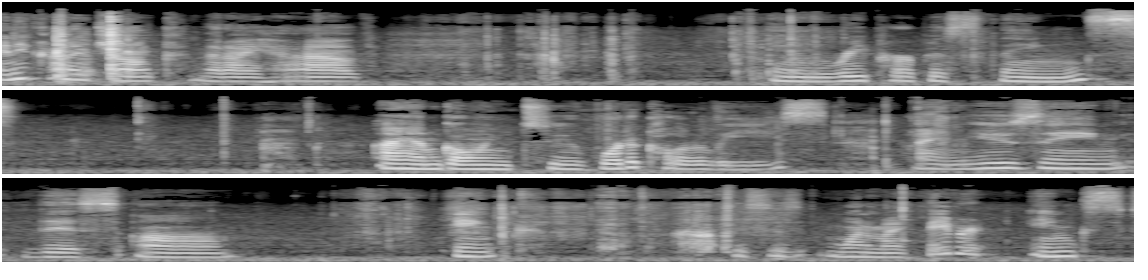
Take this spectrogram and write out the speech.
any kind of junk that I have and repurpose things. I am going to watercolor these. I am using this um, ink. This is one of my favorite inks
